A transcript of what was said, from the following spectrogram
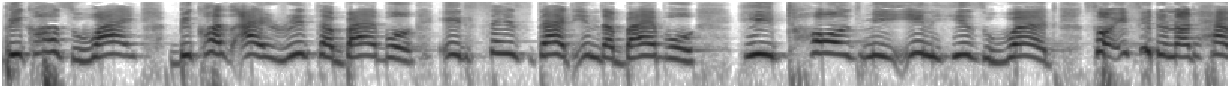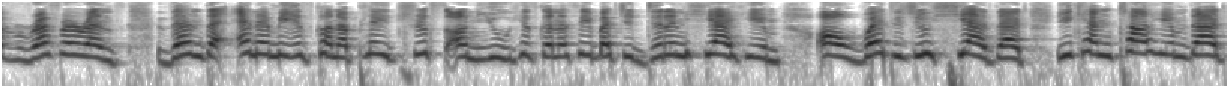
Because why? Because I read the Bible. It says that in the Bible. He told me in his word. So if you do not have reference, then the enemy is going to play tricks on you. He's going to say, but you didn't hear him. Or where did you hear that? You can tell him that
